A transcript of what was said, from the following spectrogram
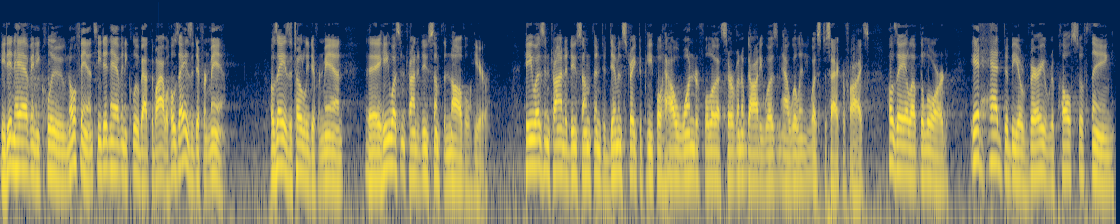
He didn't have any clue, no offense, he didn't have any clue about the Bible. Hosea is a different man. Hosea is a totally different man. Uh, he wasn't trying to do something novel here. He wasn't trying to do something to demonstrate to people how wonderful a servant of God he was and how willing he was to sacrifice. Hosea loved the Lord. It had to be a very repulsive thing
